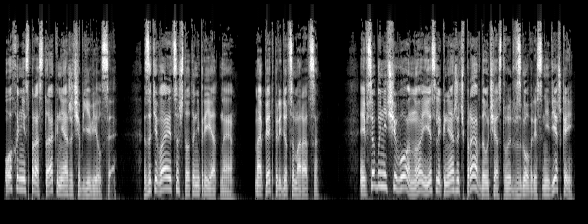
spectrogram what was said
Ох, неспроста княжич объявился. Затевается что-то неприятное. Опять придется мараться. И все бы ничего, но если княжич правда участвует в сговоре с недежкой,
